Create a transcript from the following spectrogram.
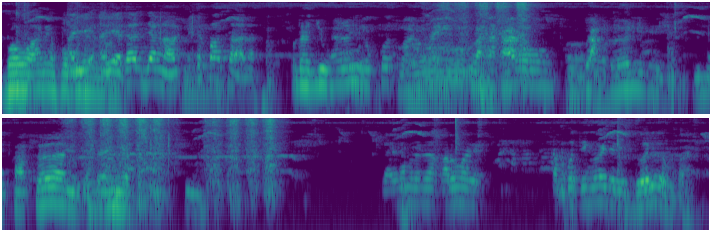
Bawaan yang pokoknya. ayah kan jangan kita pasang. Udah juga. Jukut mana bahasa karung. Bukakeun gitu. dibukakeun kedengnya. Lainnya menurut karung aja. Yang penting gue jadi gerem pak.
